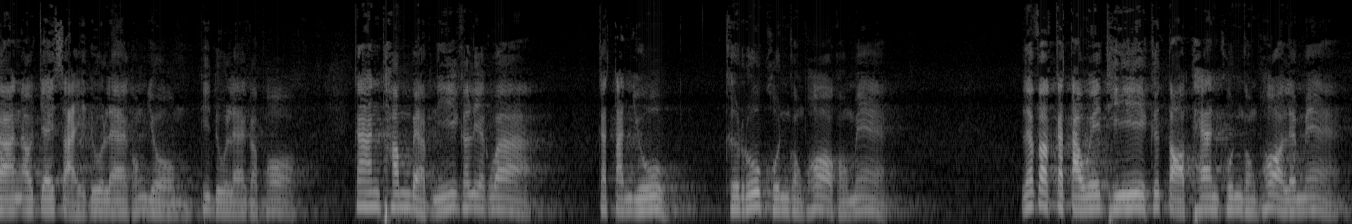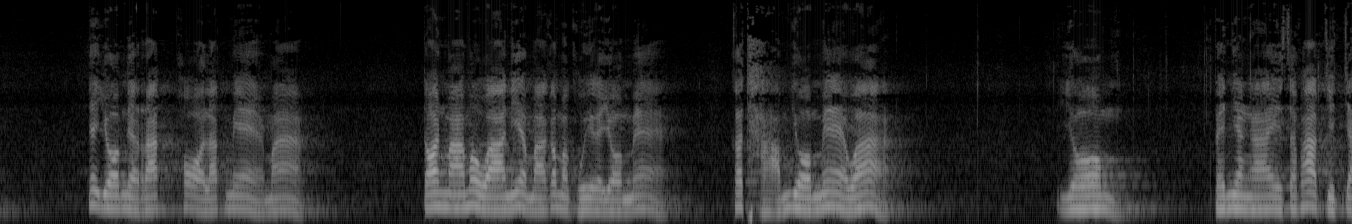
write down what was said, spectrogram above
การเอาใจใส่ดูแลของโยมที่ดูแลกับพ่อ การทำแบบนี้เขาเรียกว่ากตัญญูคือรู้คุณของพ่อของแม่ แล้วก็กระตาเวทีคือตอบแทนคุณของพ่อและแม่เนี่ยโยมเนี่ยรักพ่อรักแม่มาก ตอนมาเมื่อวานนี้มาก็มาคุยกับโยมแม่ ก็ถามโยมแม่ว่าโยมเป็นยังไงสภาพจิตใจ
